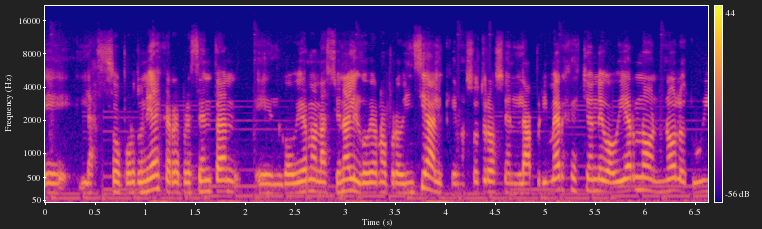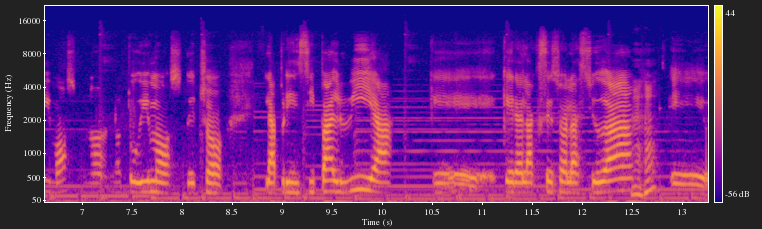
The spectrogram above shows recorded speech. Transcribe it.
eh, las oportunidades que representan el gobierno nacional y el gobierno provincial, que nosotros en la primera gestión de gobierno no lo tuvimos, no, no tuvimos, de hecho, la principal vía que, era el acceso a la ciudad, eh,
